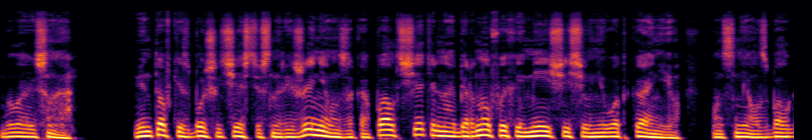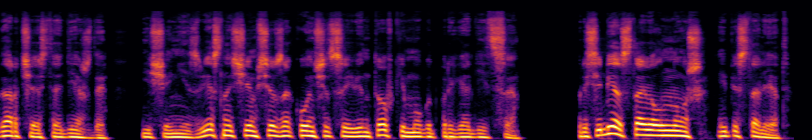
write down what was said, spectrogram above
Была весна. Винтовки с большей частью снаряжения он закопал, тщательно обернув их имеющейся у него тканью. Он снял с болгар часть одежды. Еще неизвестно, чем все закончится, и винтовки могут пригодиться. При себе оставил нож и пистолет.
